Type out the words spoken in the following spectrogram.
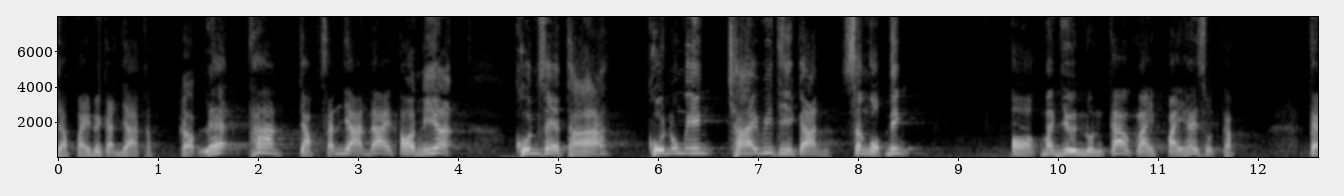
จะไปด้วยกันยากครับ ครับ และถ้าจับสัญญาณได้ตอนนี้น่ะคุณเศรษฐา คุณอุ้งอิงใช้วิธีการสงบนิ่ง ออกมายืนหนุนก้าวไกลไปให้สุดครับ แต่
